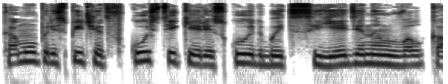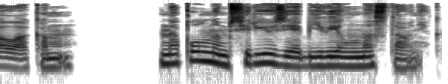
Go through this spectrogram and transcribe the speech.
Кому приспичит в кустике, рискует быть съеденным волколаком. На полном серьезе объявил наставник.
